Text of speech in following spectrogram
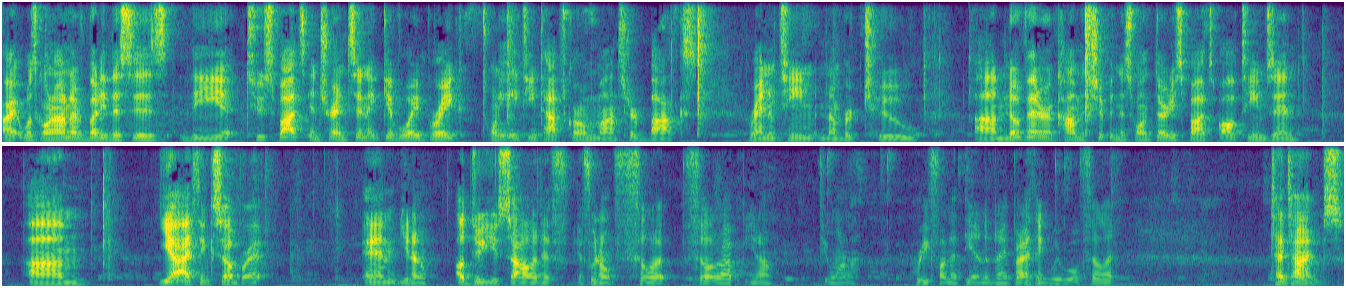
All right, what's going on, everybody? This is the two spots in Transcendent giveaway break 2018 Topps Chrome Monster Box random team number two. Um, no veteran comments shipping this one. 30 spots, all teams in. Um, yeah, I think so, Brett. And you know, I'll do you solid if if we don't fill it fill it up. You know, if you want to refund at the end of the night, but I think we will fill it. 10 times,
